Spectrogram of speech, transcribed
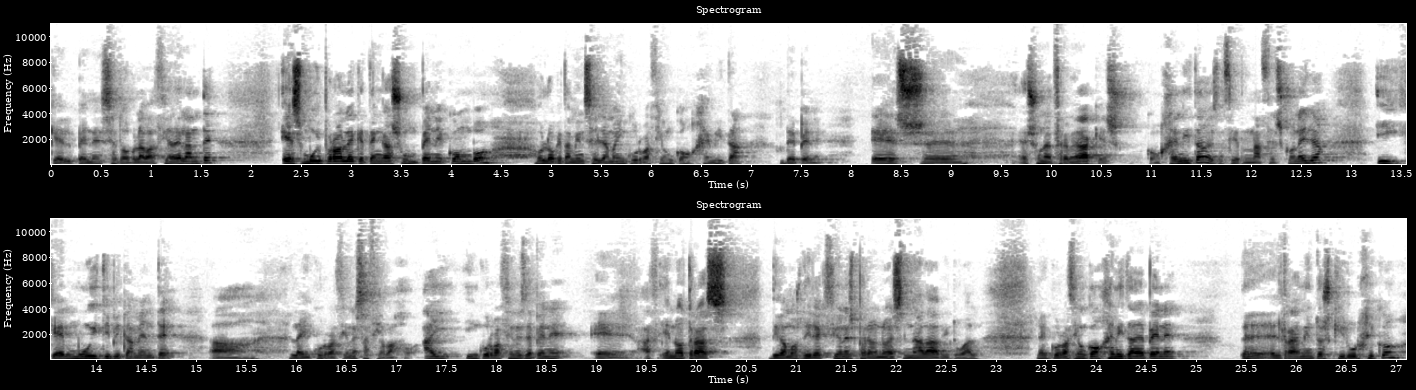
el pene se doblaba hacia adelante, es muy probable que tengas un pene combo o lo que también se llama incurvación congénita de pene. Es, eh, una enfermedad que es congénita, es decir, naces con ella y que muy típicamente ah, la incurvación es hacia abajo. Hay incurvaciones de pene eh, en otras, digamos, direcciones, pero no es nada habitual. La incurvación congénita de pene, eh, el tratamiento es quirúrgico,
